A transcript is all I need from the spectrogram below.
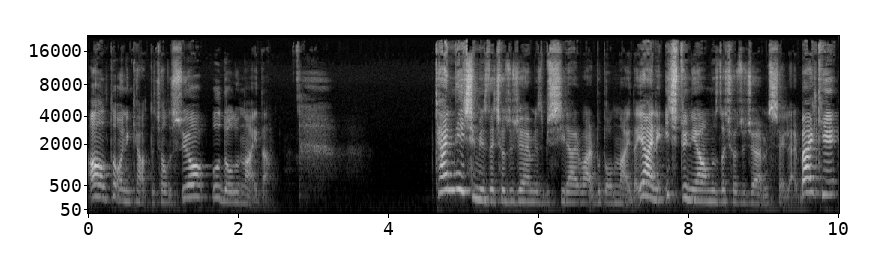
6-12 hattı çalışıyor bu dolunayda kendi içimizde çözeceğimiz bir şeyler var bu dolunayda. Yani iç dünyamızda çözeceğimiz şeyler. Belki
